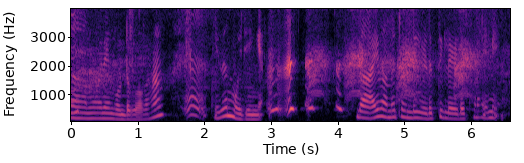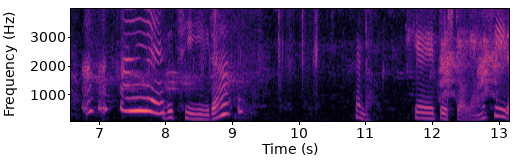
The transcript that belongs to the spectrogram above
ആ മോനെയും കൊണ്ടുപോകാം. ഇത് മുരിങ്ങ. ഇതായി വന്നിട്ടുണ്ട്. എടുത്തില്ല എടുക്കണം ഇനി. ഇത് ചീര. കണ്ടോ? ഏറ്റവും ഇഷ്ടമുള്ളതാണ് ചീര.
